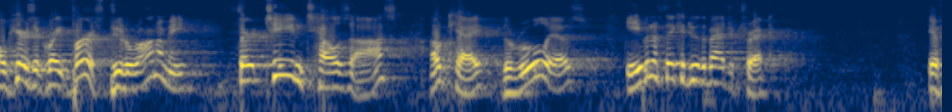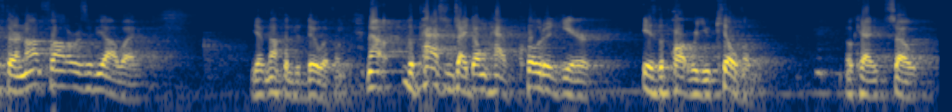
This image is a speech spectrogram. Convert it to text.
Oh, here's a great verse. Deuteronomy 13 tells us okay, the rule is even if they could do the magic trick, if they're not followers of Yahweh, you have nothing to do with them. Now, the passage I don't have quoted here is the part where you kill them. Okay, so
